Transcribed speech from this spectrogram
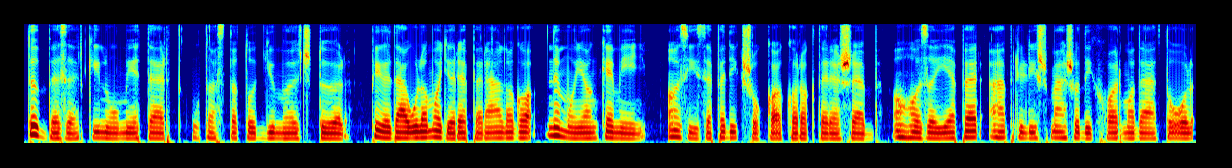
több ezer kilométert utaztatott gyümölcstől. Például a magyar eper állaga nem olyan kemény, az íze pedig sokkal karakteresebb. A hazai eper április második harmadától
